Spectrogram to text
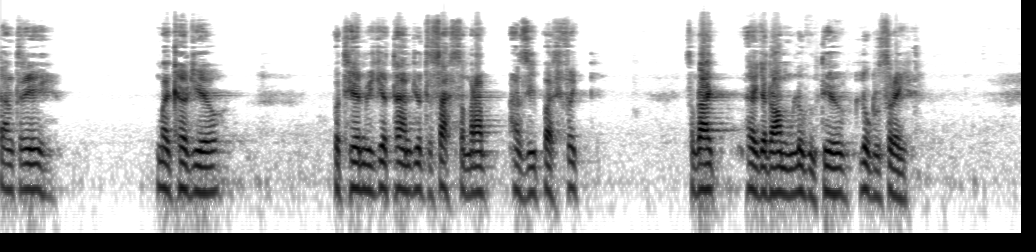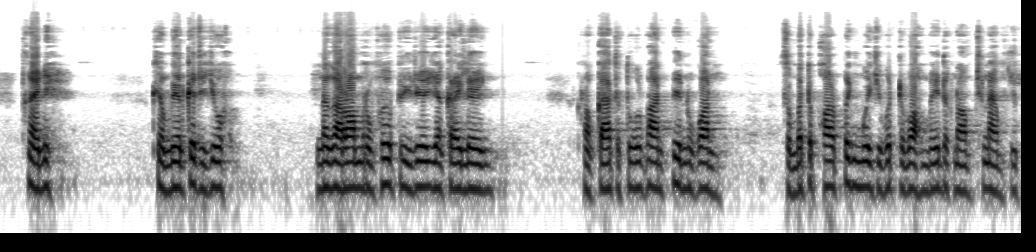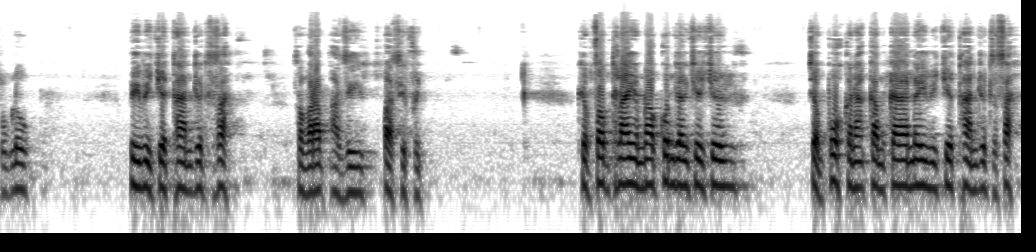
តាំងត្រី Michael Yeo ប្រធានវិទ្យាឋានយុទ្ធសាស្ត្រសម្រាប់អាស៊ីប៉ាស៊ីហ្វិកសម្រាប់ឯកឧត្តមលោកជំទាវលោកលោកស្រីថ្ងៃនេះខ្ញុំមានកិត្តិយសនិងអារម្មណ៍រំភើបព្រីរាយយ៉ាងក្រៃលែងក្នុងការទទួលបានពានរង្វាន់សមិទ្ធផលពេញមួយជីវិតរបស់មេដឹកនាំឆ្នាំពិភពលោកពីវិជាឋានយុទ្ធសាស្ត្រ សម្រាប់អាស៊ីប៉ាស៊ីហ្វិកខ្ញុំសូមថ្លែងអំណរគុណយ៉ាងជ្រាលជ្រៅចំពោះគណៈកម្មការនៃវិជាឋានយុទ្ធសាស្ត្រ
